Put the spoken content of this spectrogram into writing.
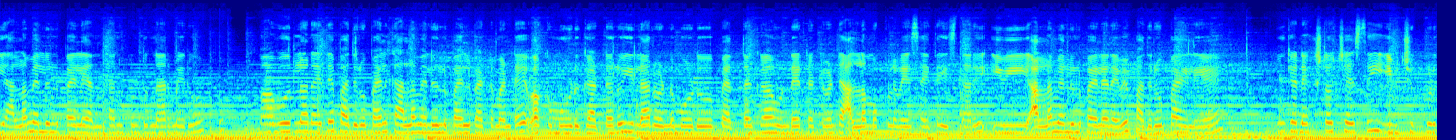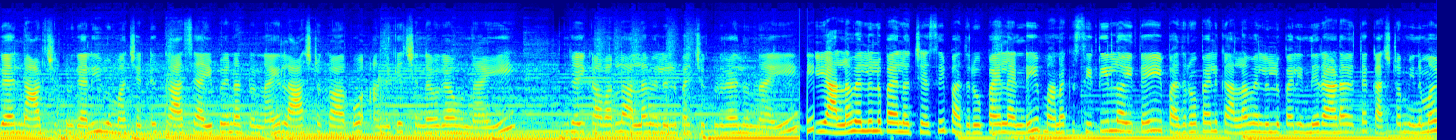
ఈ అల్లం వెల్లుల్లిపాయలు ఎంత అనుకుంటున్నారు మీరు? మా ఊర్లోనైతే పది రూపాయలకి అల్లం వెల్లుల్లిపాయలు పెట్టమంటే ఒక మూడు గడ్డలు ఇలా రెండు మూడు పెద్దగా ఉండేటటువంటి అల్లం ముక్కలు వేసి అయితే ఇస్తారు. ఇవి అల్లం వెల్లుల్లిపాయలు అనేవి పది రూపాయలే. ఇంకా నెక్స్ట్ వచ్చేసి ఇవి చిక్కుడుగాయలు నాటు చిక్కుడుగాయలు ఇవి మా చెట్టుకు కాసి అయిపోయినట్టున్నాయి. లాస్ట్ కాపు అందుకే చిన్నవిగా ఉన్నాయి. ఇంకా ఈ కవర్లో అల్లం వెల్లుల్లిపాయ చిక్కుడుగాయలు ఉన్నాయి. ఈ అల్లం వెల్లుల్లిపాయలు వచ్చేసి పది రూపాయలండి. మనకు సిటీలో అయితే ఈ పది రూపాయలకి అల్లం వెల్లుల్లిపాయలు ఇన్ని రావడం అయితే కష్టం మినిమం.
